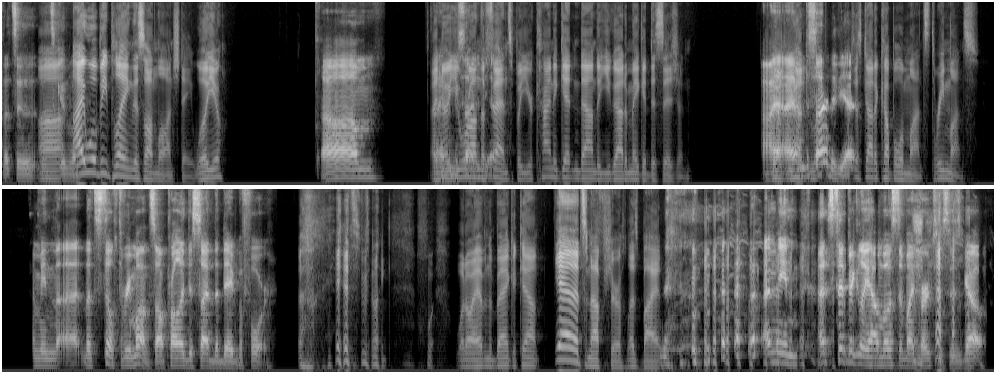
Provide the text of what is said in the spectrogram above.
that's a that's Uh, a good one. I will be playing this on launch date. Will you? um, I know you were on the yet. fence, but you're kind of getting down to you got to make a decision. I, I haven't decided yet. Just got a couple of months, three months. I mean, uh, that's still three months. I'll probably decide the day before. it's like, what do I have in the bank account? Yeah, that's enough. Sure, let's buy it. I mean, that's typically how most of my purchases go.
